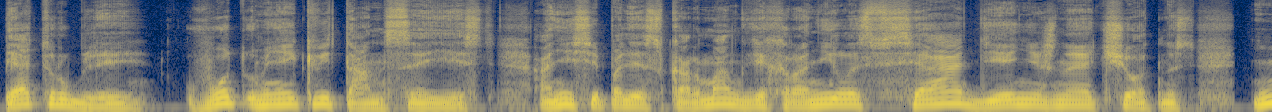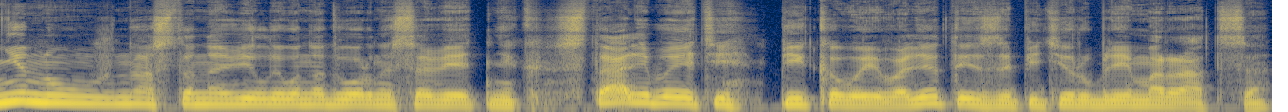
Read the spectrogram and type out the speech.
Пять рублей. Вот у меня и квитанция есть. Аниси полез в карман, где хранилась вся денежная отчетность. Не нужно, остановил его надворный советник. Стали бы эти пиковые валеты из-за пяти рублей мараться.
